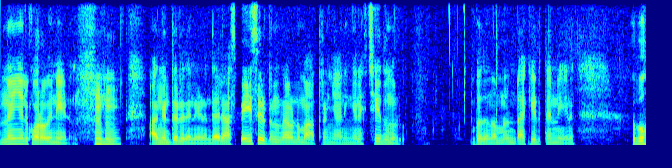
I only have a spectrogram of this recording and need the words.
എന്ന് കഴിഞ്ഞാൽ കുറവ് തന്നെയാണ്. അങ്ങനത്തെ ഒരു തന്നെയാണ്. എന്തായാലും ആ സ്പേസ് കിട്ടുന്നതുകൊണ്ട് മാത്രം ഞാനിങ്ങനെ ചെയ്തെന്നുള്ളൂ. അപ്പോൾ അത് നമ്മൾ ഉണ്ടാക്കിയെടുത്ത് തന്നെയാണ്. അപ്പോൾ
